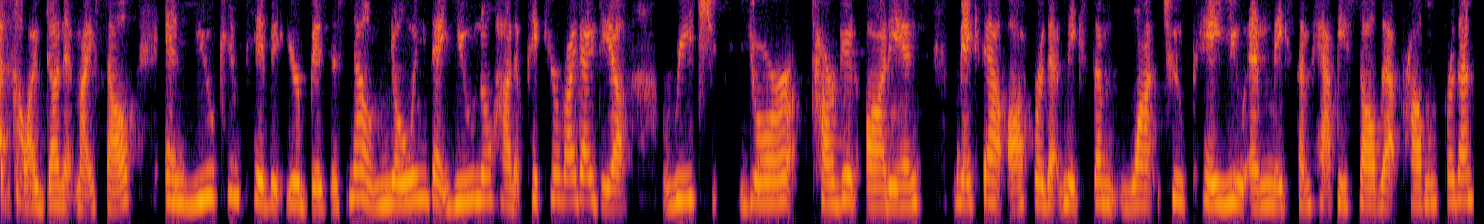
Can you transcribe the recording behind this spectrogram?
That's how I've done it myself. And you can pivot your business now, knowing that you know how to pick your right idea, reach your target audience, make that offer that makes them want to pay you and makes them happy, solve that problem for them.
